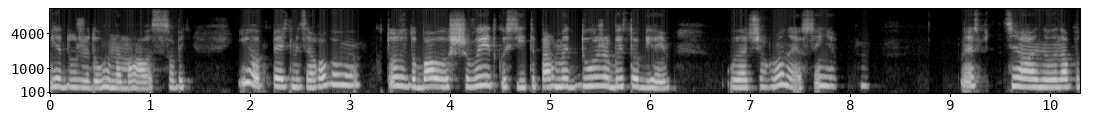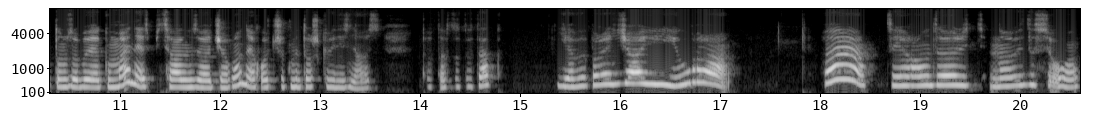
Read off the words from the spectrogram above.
я дуже довго намагалася зробити. І опять ми це робимо. Хтось додав швидкості, і тепер ми дуже швидко бігаємо. Вона червона, я синя. Ну, я спеціально, вона потім зробила, як у мене, я спеціально взяла червоне, я хочу, щоб ми трошки відрізнялися. Так, так, так, так. Я випереджаю її, ура! А, цей раунд залежить навіть до всього.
